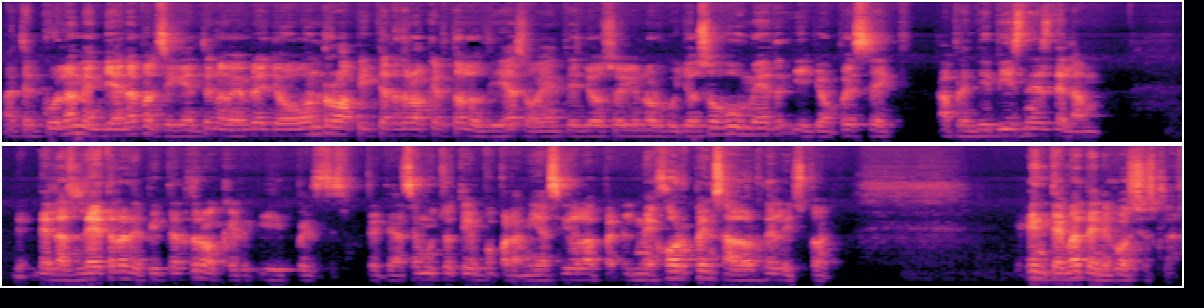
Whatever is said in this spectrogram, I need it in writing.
Matricúlame en Viena para el siguiente noviembre. Yo honro a Peter Drucker todos los días. Obviamente yo soy un orgulloso boomer y yo pues eh, aprendí business de, la, de, las letras de Peter Drucker y pues desde hace mucho tiempo para mí ha sido el mejor pensador de la historia. En temas de negocios, claro.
